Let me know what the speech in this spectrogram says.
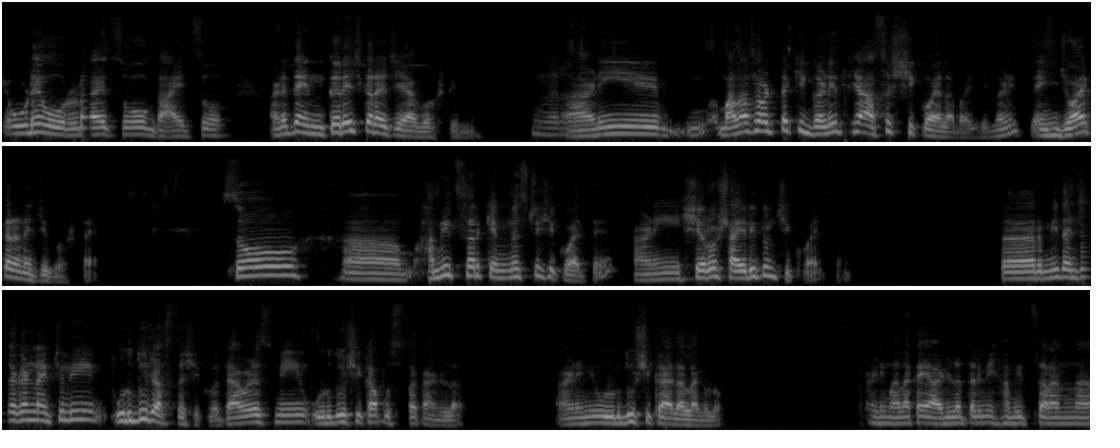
केवढे ओरडायचो गायचो. आणि ते एनकरेज करायचे या गोष्टींना. आणि मला असं वाटतं की गणित हे असंच शिकवायला पाहिजे. गणित एन्जॉय करण्याची गोष्ट आहे. सो हमीद सर केमिस्ट्री शिकवायचे आणि शेरो शायरीतून शिकवायचे. तर मी त्यांच्याकडनं ऍक्च्युली उर्दू जास्त शिकलो. त्यावेळेस मी उर्दू शिका पुस्तक आणलं आणि मी उर्दू शिकायला लागलो. आणि मला काही अडलं तर मी हमीद सरांना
